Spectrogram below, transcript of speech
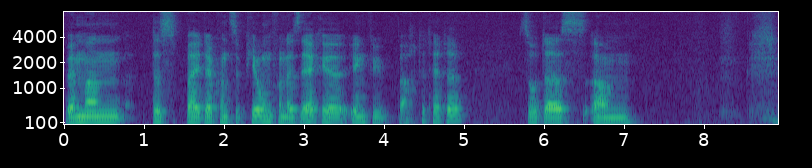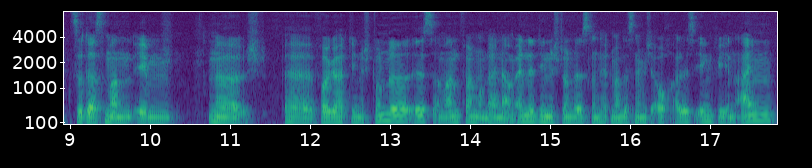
wenn man das bei der Konzipierung von der Serie irgendwie beachtet hätte, so dass ähm, so dass man eben eine äh, Folge hat, die eine Stunde ist am Anfang und eine am Ende, die eine Stunde ist, dann hätte man das nämlich auch alles irgendwie in einen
